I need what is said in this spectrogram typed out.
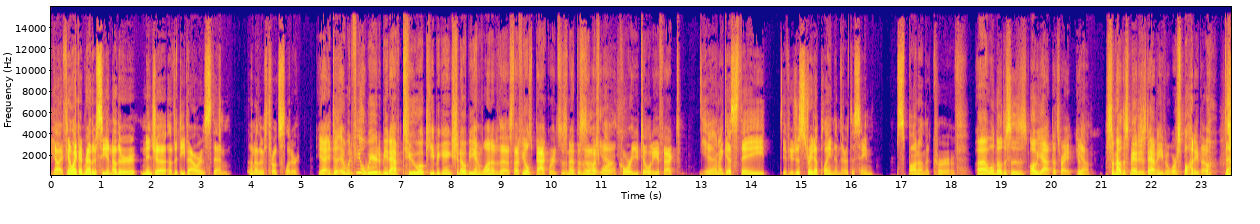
Yeah, I feel like I'd rather see another Ninja of the Deep Hours than another Throat Slitter. Yeah, it, do, it would feel weird to me to have two Okiba Gang Shinobi and one of this. That feels backwards, isn't it? This is a Oh, much more core utility effect. Yeah, and I guess they, if you're just straight up playing them, they're at the same spot on the curve. Uh, well, no, this is. Oh, yeah, that's right. Yep. Yeah. Somehow this manages to have an even worse body, though.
